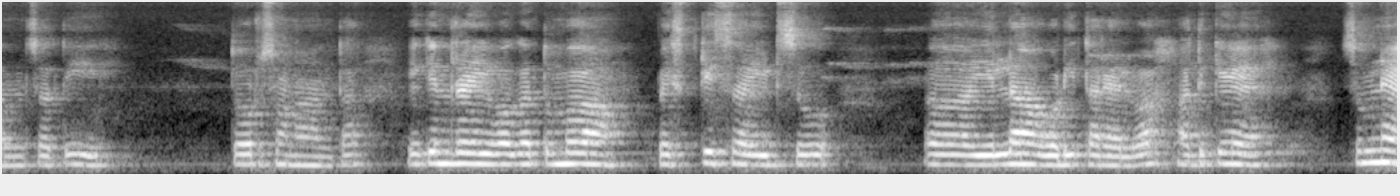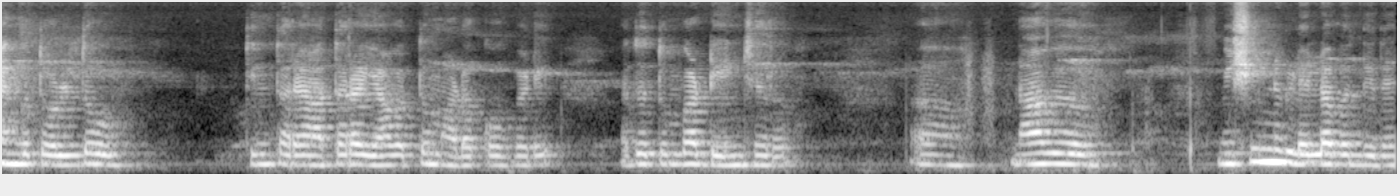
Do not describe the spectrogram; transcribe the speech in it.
ಒಂದು ಸತಿ ತೋರಿಸೋಣ ಅಂತ. ಏಕೆಂದರೆ ಇವಾಗ ತುಂಬ ಪೆಸ್ಟಿಸೈಡ್ಸು ಎಲ್ಲ ಹೊಡಿತಾರೆ ಅಲ್ವಾ? ಅದಕ್ಕೆ ಸುಮ್ಮನೆ ಹಂಗೆ ತೊಳೆದು ತಿಂತಾರೆ. ಆ ಥರ ಯಾವತ್ತೂ ಮಾಡೋಕ್ಕೆ ಹೋಗಬೇಡಿ. ಅದು ತುಂಬ ಡೇಂಜರು ನಾವು ಮಿಷಿನ್ಗಳೆಲ್ಲ ಬಂದಿದೆ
